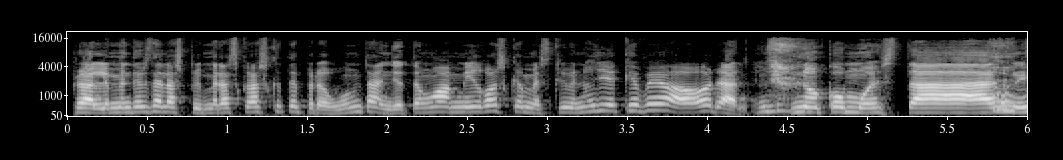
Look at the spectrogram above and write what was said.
probablemente es de las primeras cosas que te preguntan. Yo tengo amigos que me escriben, oye, ¿qué veo ahora? No cómo estás, ni,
